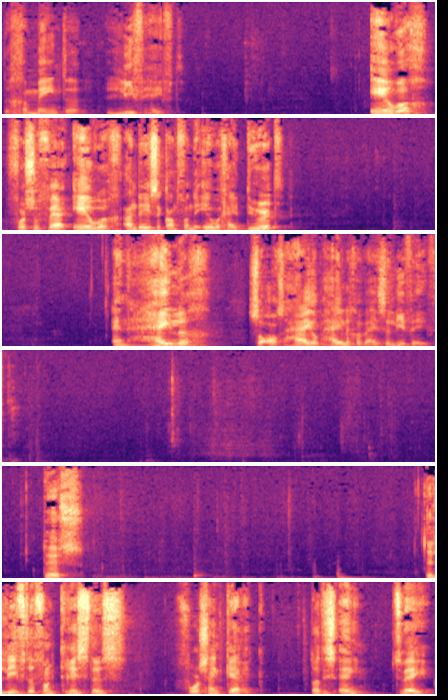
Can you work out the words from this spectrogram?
de gemeente lief heeft. Eeuwig, voor zover eeuwig aan deze kant van de eeuwigheid duurt. En heilig, zoals hij op heilige wijze lief heeft. Dus, de liefde van Christus voor zijn kerk. Dat is één. Twee,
